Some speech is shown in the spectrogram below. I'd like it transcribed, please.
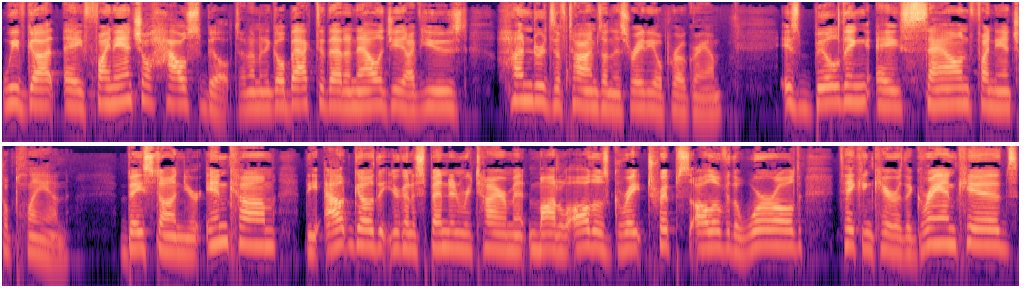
We've got a financial house built, and I'm going to go back to that analogy I've used hundreds of times on this radio program. is building a sound financial plan based on your income, the outgo that you're going to spend in retirement, model all those great trips all over the world, taking care of the grandkids.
